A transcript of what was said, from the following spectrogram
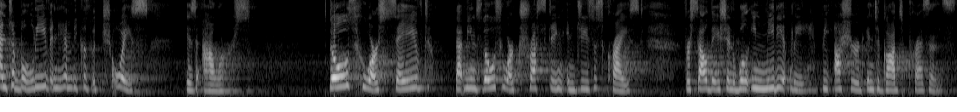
and to believe in Him because the choice is ours. Those who are saved, that means those who are trusting in Jesus Christ for salvation, will immediately be ushered into God's presence.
